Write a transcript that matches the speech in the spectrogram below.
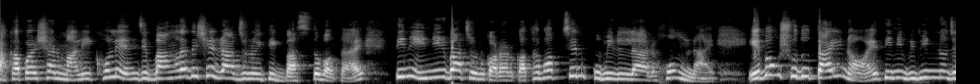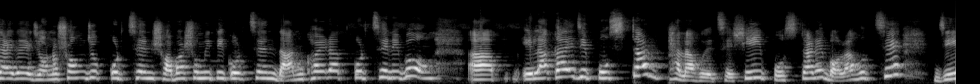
টাকা পয়সার মালিক হলেন যে বাংলাদেশের রাজনৈতিক বাস্তবতায় তিনি নির্বাচন করার কথা ভাবছেন কুমিল্লার হোমনায়। এবং শুধু তাই নয়, তিনি বিভিন্ন জায়গায় জনসংযোগ করছেন, সভা সমিতি করছেন, দান খয়রাত করছেন এবং এলাকায় যে পোস্টার ফেলা হয়েছে, সেই পোস্টারে বলা হচ্ছে যে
